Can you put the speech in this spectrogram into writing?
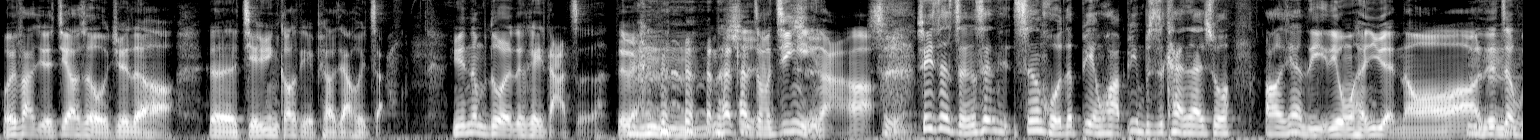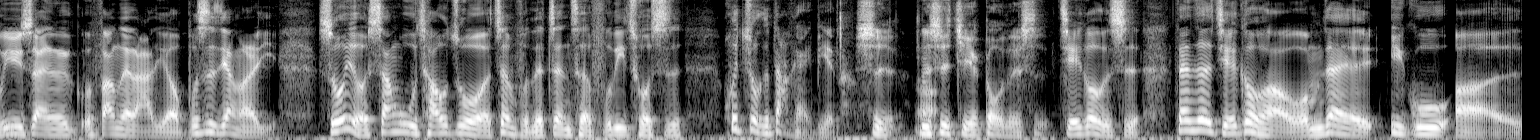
会发觉，教授，我觉得哈，呃，捷运高铁票价会涨，因为那么多人都可以打折，对不对？那他怎么经营啊？啊，是，所以这整个生生活的变化，并不是看在说哦，现在离离我们很远哦，啊，这政府预算放在哪里哦？不是这样而已。所有商务操作、政府的政策、福利措施会做个大改变啊。是，那是结构的事，结构的事。但这个结构啊，我们在预估呃。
